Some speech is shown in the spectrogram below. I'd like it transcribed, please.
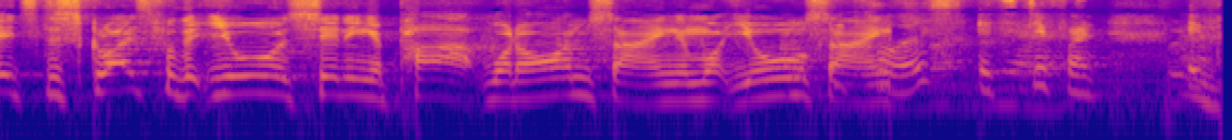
it's disgraceful that you're setting apart what I'm saying and what you're saying. Because it's different. If-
